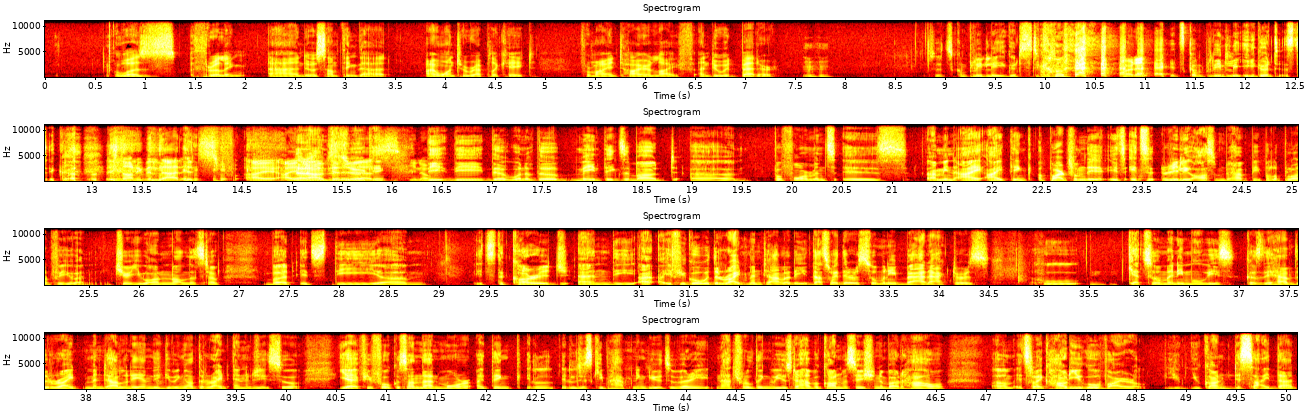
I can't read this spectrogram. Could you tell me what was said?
was thrilling. And it was something that I want to replicate for my entire life and do it better. Mhm. So it's completely egotistical. Pardon? it's completely egotistical. It's not even that. It's f- I. I, No, no, I'm just joking. as, you know, the the the one of the main things about uh, performance is I mean I I think apart from the it's it's really awesome to have people applaud for you and cheer you on and all that stuff but it's the um, it's the courage and the uh, if you go with the right mentality that's why there are so many bad actors who get so many movies because they have the right mentality and they're giving out the right energy. So yeah if you focus on that more i think it'll it'll just keep happening to you. It's a very natural thing. We used to have a conversation about how um, it's like how do you go viral? You you can't decide that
